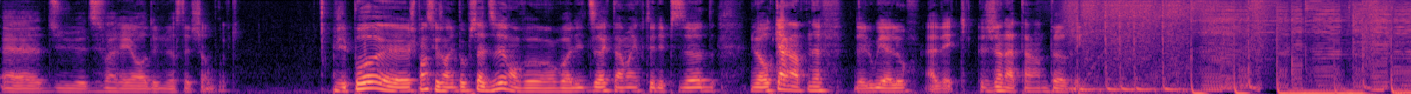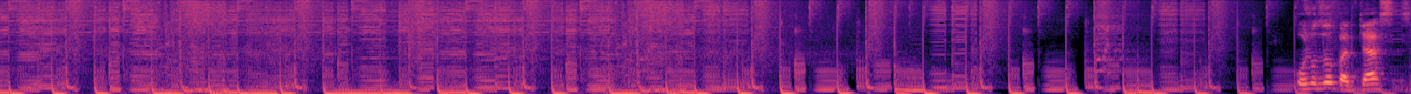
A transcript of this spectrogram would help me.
du, du de l'Université de Sherbrooke. J'ai pas, je pense que j'en ai pas plus à dire. On va, on va aller directement écouter l'épisode numéro 49 de Louis Allo avec Jonathan Doré. Aujourd'hui au podcast,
